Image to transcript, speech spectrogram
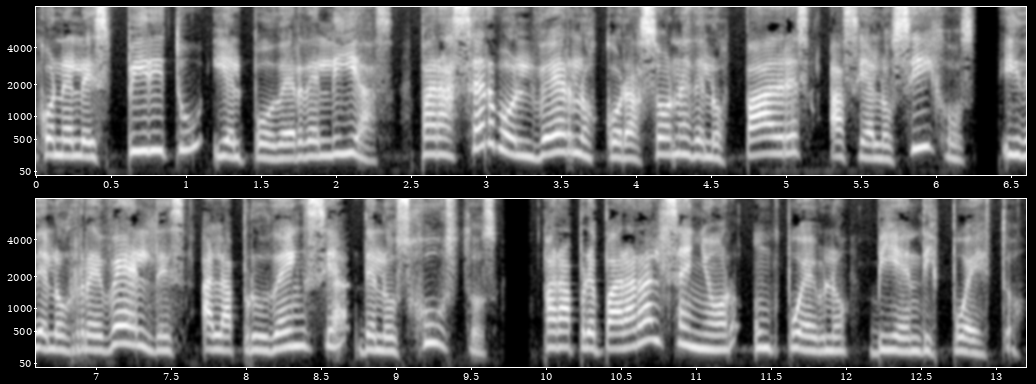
con el espíritu y el poder de Elías para hacer volver los corazones de los padres hacia los hijos y de los rebeldes a la prudencia de los justos, para preparar al Señor un pueblo bien dispuesto.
